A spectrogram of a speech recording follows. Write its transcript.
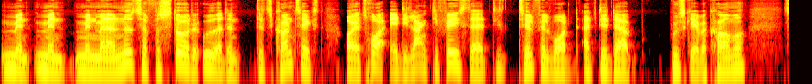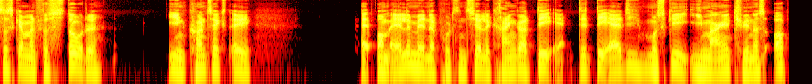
men, men, men man er nødt til at forstå det ud af den, dets kontekst, og jeg tror, at i langt de fleste af de tilfælde, hvor at det der budskab er kommet, så skal man forstå det i en kontekst af, om alle mænd er potentielle krænkere, det er, det, det er de måske i mange kvinders op,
